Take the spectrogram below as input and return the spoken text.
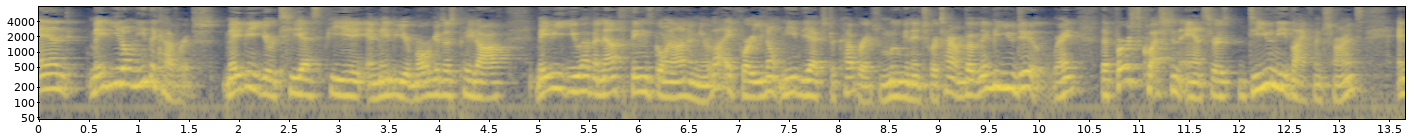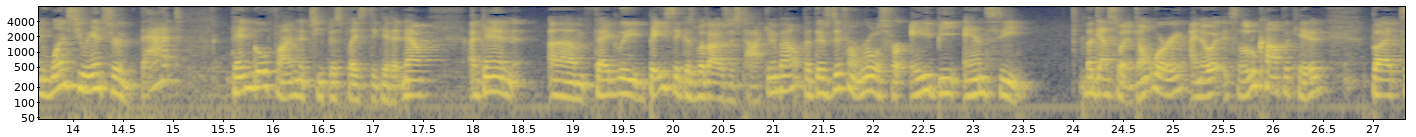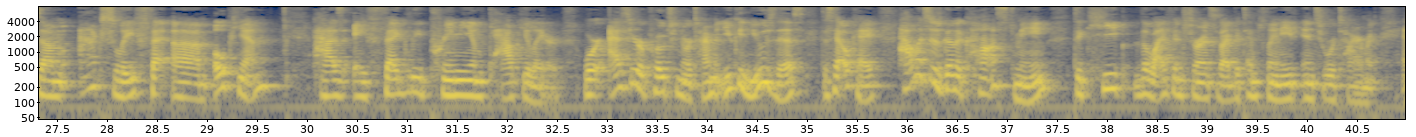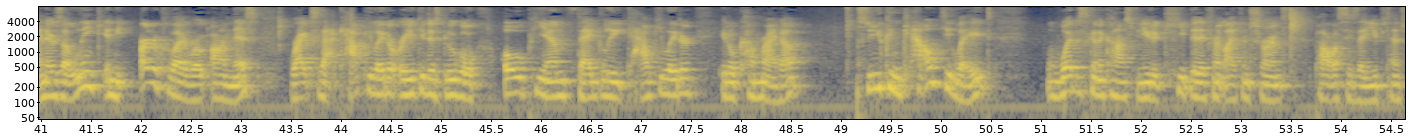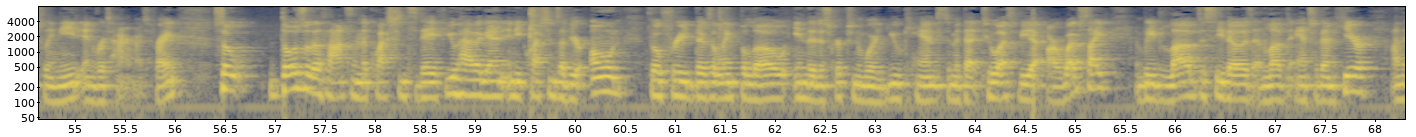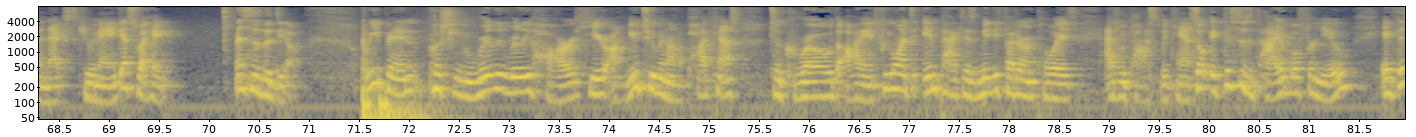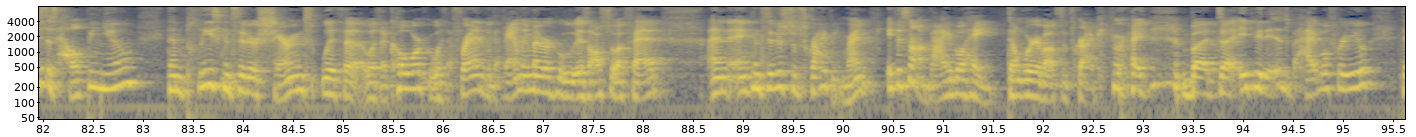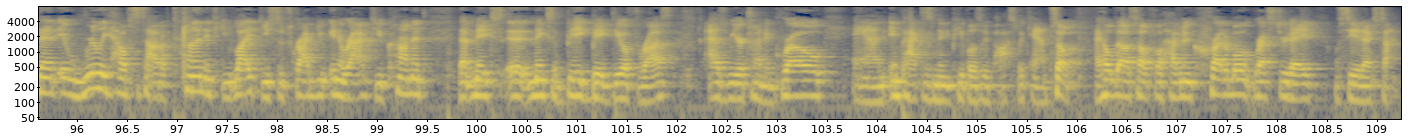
And maybe you don't need the coverage. Maybe your TSP and maybe your mortgage is paid off. Maybe you have enough things going on in your life where you don't need the extra coverage moving into retirement, but maybe you do, right? The first question answers Do you need life insurance? And once you answer that, then go find the cheapest place to get it. Now, again, um, FEGLI Basic is what I was just talking about, but there's different rules for A, B, and C. But guess what? Don't worry. I know it's a little complicated, but um, actually, Fe- um, OPM has a FEGLI premium calculator where as you're approaching retirement, you can use this to say, okay, how much is it going to cost me to keep the life insurance that I potentially need into retirement? And there's a link in the article I wrote on this right to that calculator, or you could just Google OPM FEGLI calculator. It'll come right up. So you can calculate what it's going to cost for you to keep the different life insurance policies that you potentially need in retirement, right? So those are the thoughts and the questions today. If you have again any questions of your own, feel free. There's a link below in the description where you can submit that to us via our website, and we'd love to see those and love to answer them here on the next Q and A. And guess what? Hey, this is the deal. We've been pushing really, really hard here on YouTube and on the podcast to grow the audience. We want to impact as many federal employees as we possibly can. So if this is valuable for you, if this is helping you, then please consider sharing with a with a coworker, with a friend, with a family member who is also a Fed. And, and consider subscribing, right? If it's not valuable, hey, don't worry about subscribing, right? But uh, if it is valuable for you, then it really helps us out a ton. If you like, you subscribe, you interact, you comment, that makes it makes a big, big deal for us as we are trying to grow and impact as many people as we possibly can. So I hope that was helpful. Have an incredible rest of your day. We'll see you next time.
